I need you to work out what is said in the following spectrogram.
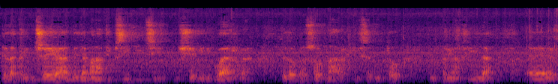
della trincea degli ammalati psichici, gli scevi di guerra, il professor Marchi seduto in prima fila, eh,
